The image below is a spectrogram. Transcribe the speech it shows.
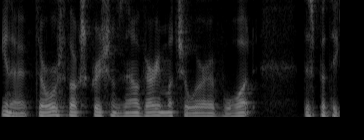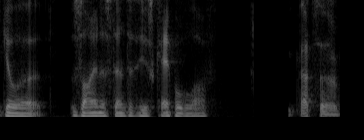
you know the orthodox christians now very much aware of what this particular zionist entity is capable of. That's a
